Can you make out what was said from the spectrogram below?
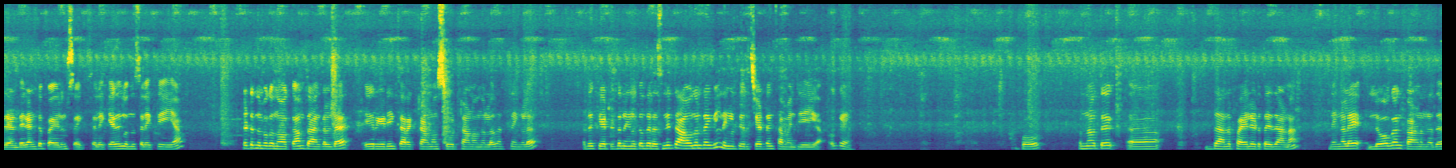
രണ്ട് രണ്ട് ഫയലും സെലക്ട് ഏതെങ്കിലും ഒന്ന് സെലക്ട് ചെയ്യാം. എന്നിട്ട് നമുക്ക് നോക്കാം താങ്കളുടെ ഈ റീഡിങ് കറക്റ്റ് ആണോ സൂട്ട് ആണോ എന്നുള്ളത്. എന്നിട്ട് നിങ്ങൾ അത് കേട്ടിട്ട് നിങ്ങൾക്കത് റെസിനേറ്റ് ആവുന്നുണ്ടെങ്കിൽ നിങ്ങൾ തീർച്ചയായിട്ടും കമന്റ് ചെയ്യുക. ഓക്കെ അപ്പോൾ ഒന്നാമത്തെ ഇതാണ് ഫയലെടുത്ത ഇതാണ്. നിങ്ങളെ ലോകം കാണുന്നത്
